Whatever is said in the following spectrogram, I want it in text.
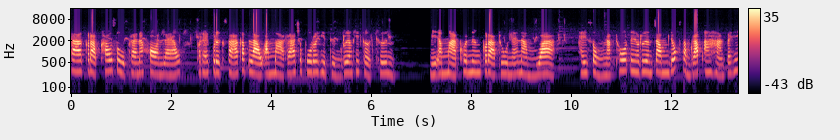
ชากลับเข้าสู่พระนครแล้ว ก็ได้ปรึกษากับเหล่าอำมาตย์ราชปุโรหิตถึงเรื่องที่เกิดขึ้น มีอำมาตย์คนหนึ่งกราบทูลแนะนำว่า ให้ส่งนักโทษในเรือนจำยกสำรับอาหารไปให้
